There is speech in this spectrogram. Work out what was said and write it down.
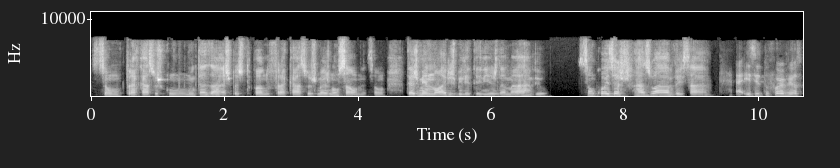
São fracassos com muitas aspas. Estou falando fracassos, mas não são, né? São até as menores bilheterias da Marvel são coisas razoáveis, sabe? É, e se tu for ver os-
